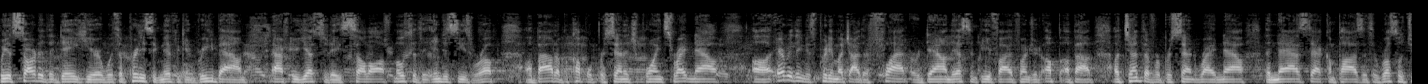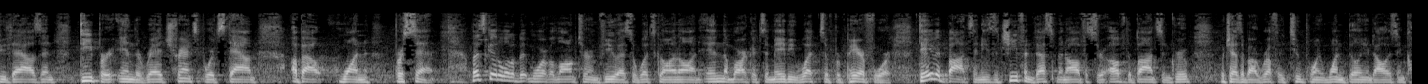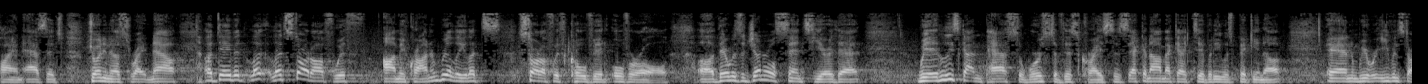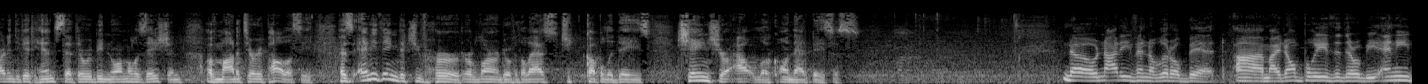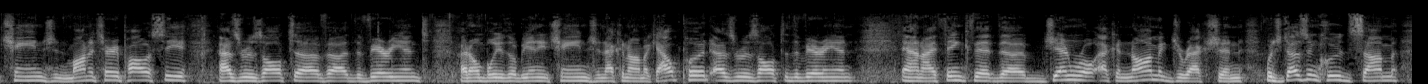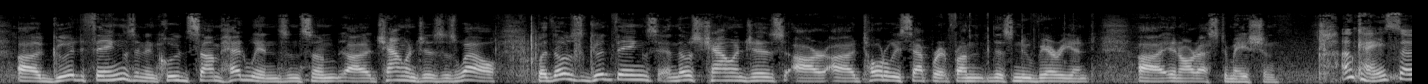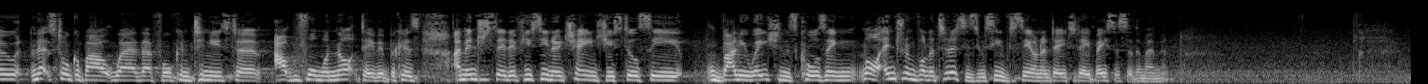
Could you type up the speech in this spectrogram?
We had started the day here with a pretty significant rebound after yesterday's sell-off. Most of the indices were up about a couple percentage points. Right now, uh, everything is pretty much either flat or down. The S&P 500 up about a tenth of a percent right now. The Nasdaq Composite, the Russell 2000, deeper in the red. Transports down about one percent. Let's get a little bit more of a long-term view as to what's going on in the markets and maybe what to prepare for. David Bahnsen, he's the chief investment officer of the Bahnsen Group, which has about roughly 2.1 billion dollars in client assets, joining us right now. Uh, David, let, us start off with Omicron, and really let's start off with COVID overall. Uh, there was a general sense here that we had at least gotten past the worst of this crisis. Economic activity was picking up, and we were even starting to get hints that there would be normalization of monetary policy. Has anything that you've heard or learned over the last couple of days changed your outlook on that basis? No, not even a little bit. Um, I don't believe that there will be any change in monetary policy as a result of uh, the variant. I don't believe there will be any change in economic output as a result of the variant. And I think that the general economic direction, which does include some uh, good things and includes some headwinds and some uh, challenges as well, but those good things and those challenges are uh, totally separate from this new variant uh, in our estimation. Okay, so let's talk about where therefore continues to outperform or not, David, because I'm interested if you see no change, you still see valuations causing, well, interim volatilities we seem to see on a day to day basis at the moment?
